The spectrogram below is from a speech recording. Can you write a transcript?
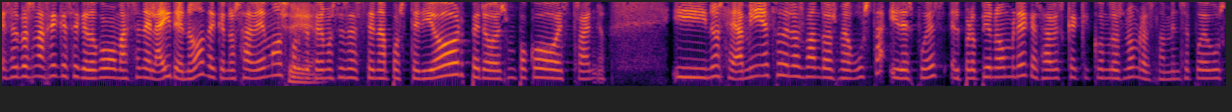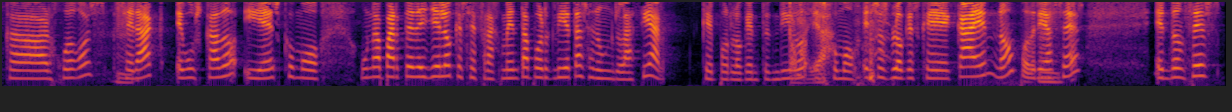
Es el personaje que se quedó como más en el aire, ¿no? De que no sabemos Sí. porque tenemos esa escena posterior, pero es un poco extraño. Y no sé, a mí eso de los bandos me gusta y después el propio nombre, que sabes que aquí con los nombres también se puede buscar juegos, Mm. Serac he buscado y es como una parte de hielo que se fragmenta por grietas en un glaciar, que por lo que he entendido es como esos bloques que caen, ¿no? Podría ser. Entonces,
